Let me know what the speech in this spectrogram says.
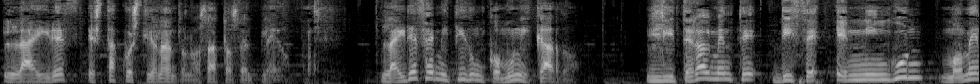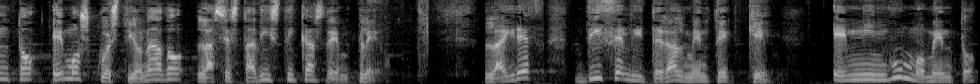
la AIREF está cuestionando los datos del empleo. La AIREF ha emitido un comunicado. Literalmente dice, en ningún momento hemos cuestionado las estadísticas de empleo. La AIREF dice literalmente que en ningún momento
